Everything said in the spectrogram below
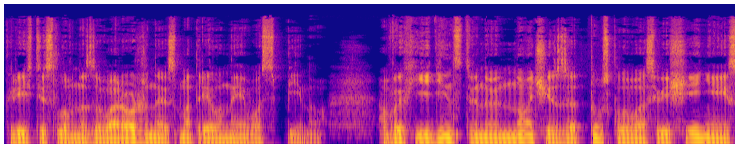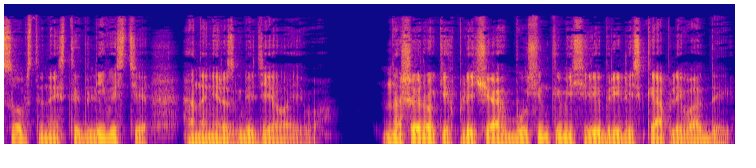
Кристи, словно завороженная, смотрела на его спину. В их единственную ночь из-за тусклого освещения и собственной стыдливости она не разглядела его. На широких плечах бусинками серебрились капли воды,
